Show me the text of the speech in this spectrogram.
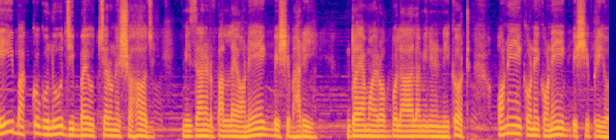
এই বাক্যগুলো জিব্বায় উচ্চারণে সহজ, মিজানের পাল্লায় অনেক বেশি ভারী। দয়াময় রব্বুল আলমিনের নিকট অনেক অনেক অনেক বেশি প্রিয়।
